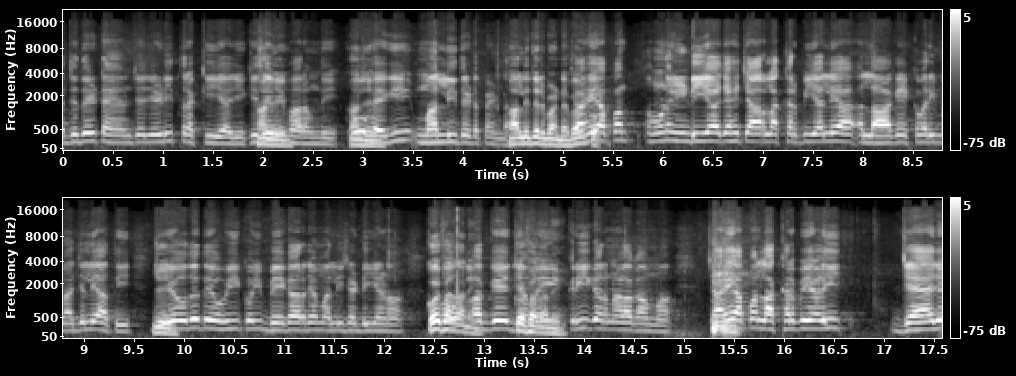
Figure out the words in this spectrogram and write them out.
ਅੱਜ ਦੇ ਟਾਈਮ 'ਚ ਜਿਹੜੀ ਤਰੱਕੀ ਆ ਜੀ ਕਿਸੇ ਵੀ ਫਾਰਮ ਦੀ ਉਹ ਹੈਗੀ ਮਾਲੀ ਤੇ ਡਿਪੈਂਡ ਹਾਲੀ ਤੇ ਡਿਪੈਂਡ ਹੈ ਬਿਲਕੁਲ। ਚਾਹੇ ਆਪਾਂ ਹੁਣ ਇੰਡੀਆ ਚਾਹੇ 4 ਲੱਖ ਰੁਪਈਆ ਲਿਆ ਲਾ ਕੇ ਇੱਕ ਵਾਰੀ ਮੱਝ ਲਿਆਤੀ ਜੇ। ਉਹਦੇ ਤੇ ਉਹੀ ਕੋਈ ਬੇਕਾਰ ਜਾਂ ਮਾਲੀ ਛੱਡੀ ਜਾਣਾ ਕੋਈ ਉਹ ਫਾਇਦਾ ਨਹੀਂ, ਅੱਗੇ ਕੋਈ ਫਾਇਦਾ ਜਮੇ ਨਹੀਂ। ਕਰੀ ਕਰਨ ਵਾਲਾ ਕੰਮ ਆ। ਚਾਹੇ ਆਪਾਂ ਲੱਖ ਰੁਪਏ ਵਾਲੀ ਜਾਇਜ਼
